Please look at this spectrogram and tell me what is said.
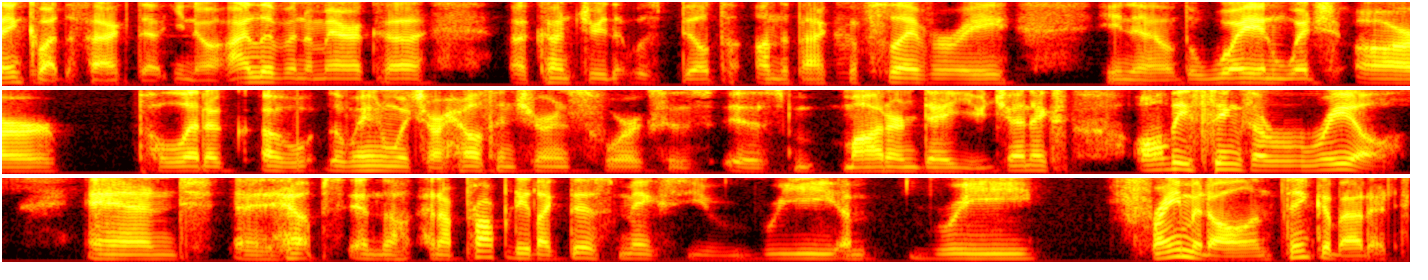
think about the fact that you know I live in America, a country that was built on the back of slavery. You know the way in which our political, uh, the way in which our health insurance works is is modern day eugenics. All these things are real, and it helps. And the and a property like this makes you re um, reframe it all and think about it,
